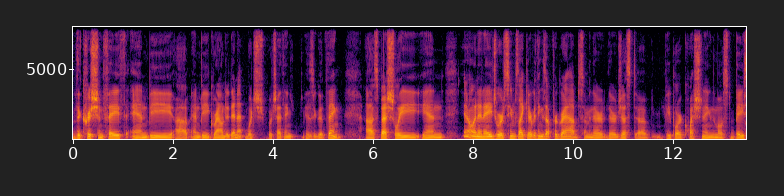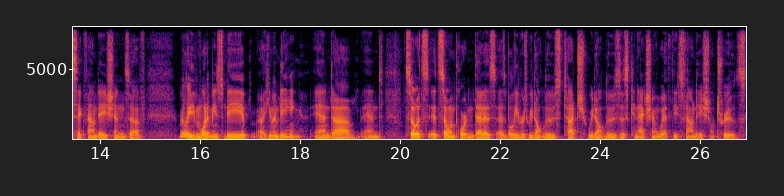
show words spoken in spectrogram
the Christian faith and be uh, and be grounded in it, which which I think is a good thing, uh, especially in you know in an age where it seems like everything's up for grabs. I mean, they're they're just uh, people are questioning the most basic foundations of really even what it means to be a, a human being and uh, and so it's it's so important that as as believers we don't lose touch, we don't lose this connection with these foundational truths,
